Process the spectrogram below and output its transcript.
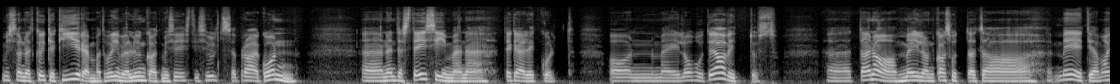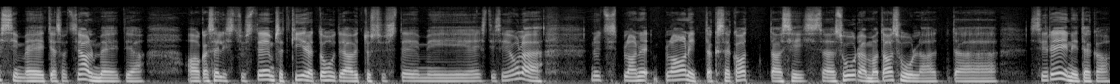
mis on need kõige kiiremad võimelüngad, mis Eestis üldse praegu on. Nendest esimene tegelikult on meil ohuteavitus täna meil on kasutada meedia, massimeedia, sotsiaalmeedia, aga sellist süsteemset kiiret ohuteavitussüsteemi Eestis ei ole. nüüd siis plaane-, plaanitakse katta siis äh, suuremad asulad äh, sireenidega.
